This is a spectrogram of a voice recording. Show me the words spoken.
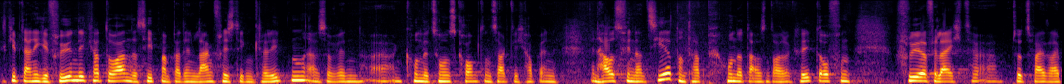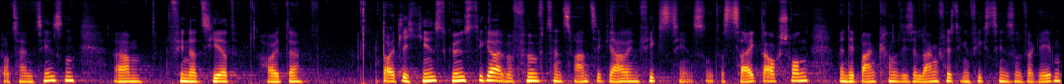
Es gibt einige Frühindikatoren, das sieht man bei den langfristigen Krediten. Also wenn äh, ein Kunde zu uns kommt und sagt, ich habe ein, ein Haus finanziert und habe 100.000 Euro Kredit offen, früher vielleicht äh, zu 2-3 Prozent Zinsen ähm, finanziert, heute deutlich günstiger, über 15, 20 Jahre im Fixzins. Und das zeigt auch schon, wenn die Banken diese langfristigen Fixzinsen vergeben,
